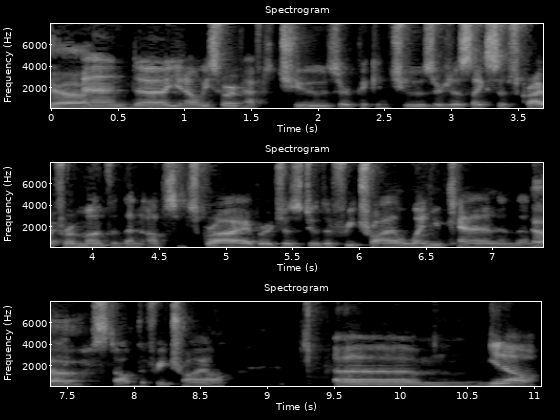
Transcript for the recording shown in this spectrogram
yeah. And uh, you know, we sort of have to choose or pick and choose, or just like subscribe for a month and then unsubscribe, or just do the free trial when you can and then yeah. like, stop the free trial. Um, you know,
